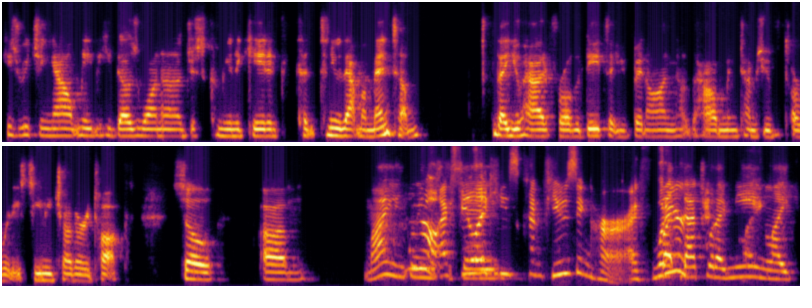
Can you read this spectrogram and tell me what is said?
he's reaching out. Maybe he does want to just communicate and continue that momentum that you had for all the dates that you've been on, how many times you've already seen each other and talked. So um, my no, I feel say, like he's confusing her. I what your, that's what I mean. Like, like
